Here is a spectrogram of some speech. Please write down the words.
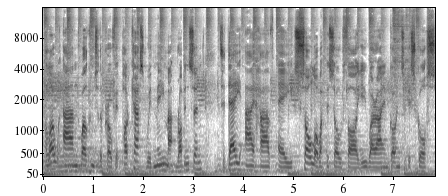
Hello and welcome to the Profit Podcast with me, Matt Robinson. Today I have a solo episode for you where I am going to discuss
